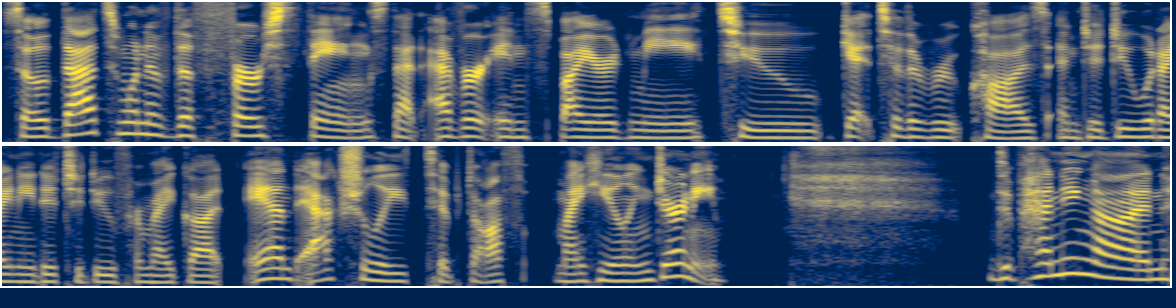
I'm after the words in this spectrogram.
So that's one of the first things that ever inspired me to get to the root cause and to do what I needed to do for my gut and actually tipped off my healing journey. Depending on,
